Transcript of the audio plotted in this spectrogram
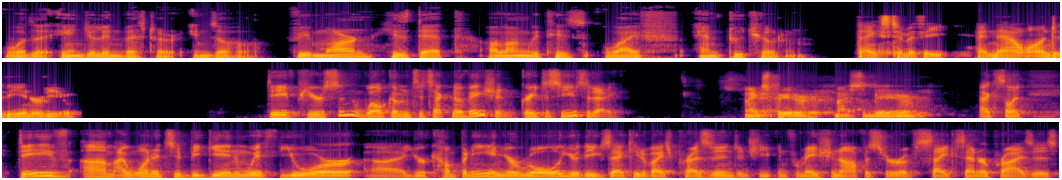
was an angel investor in Zoho. We mourn his death along with his wife and two children. Thanks, Timothy. And now on to the interview. Dave Pearson, welcome to Technovation. Great to see you today. Thanks, Peter. Nice to be here. Excellent. Dave, um, I wanted to begin with your uh, your company and your role. You're the executive vice president and chief information officer of Sykes Enterprises.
